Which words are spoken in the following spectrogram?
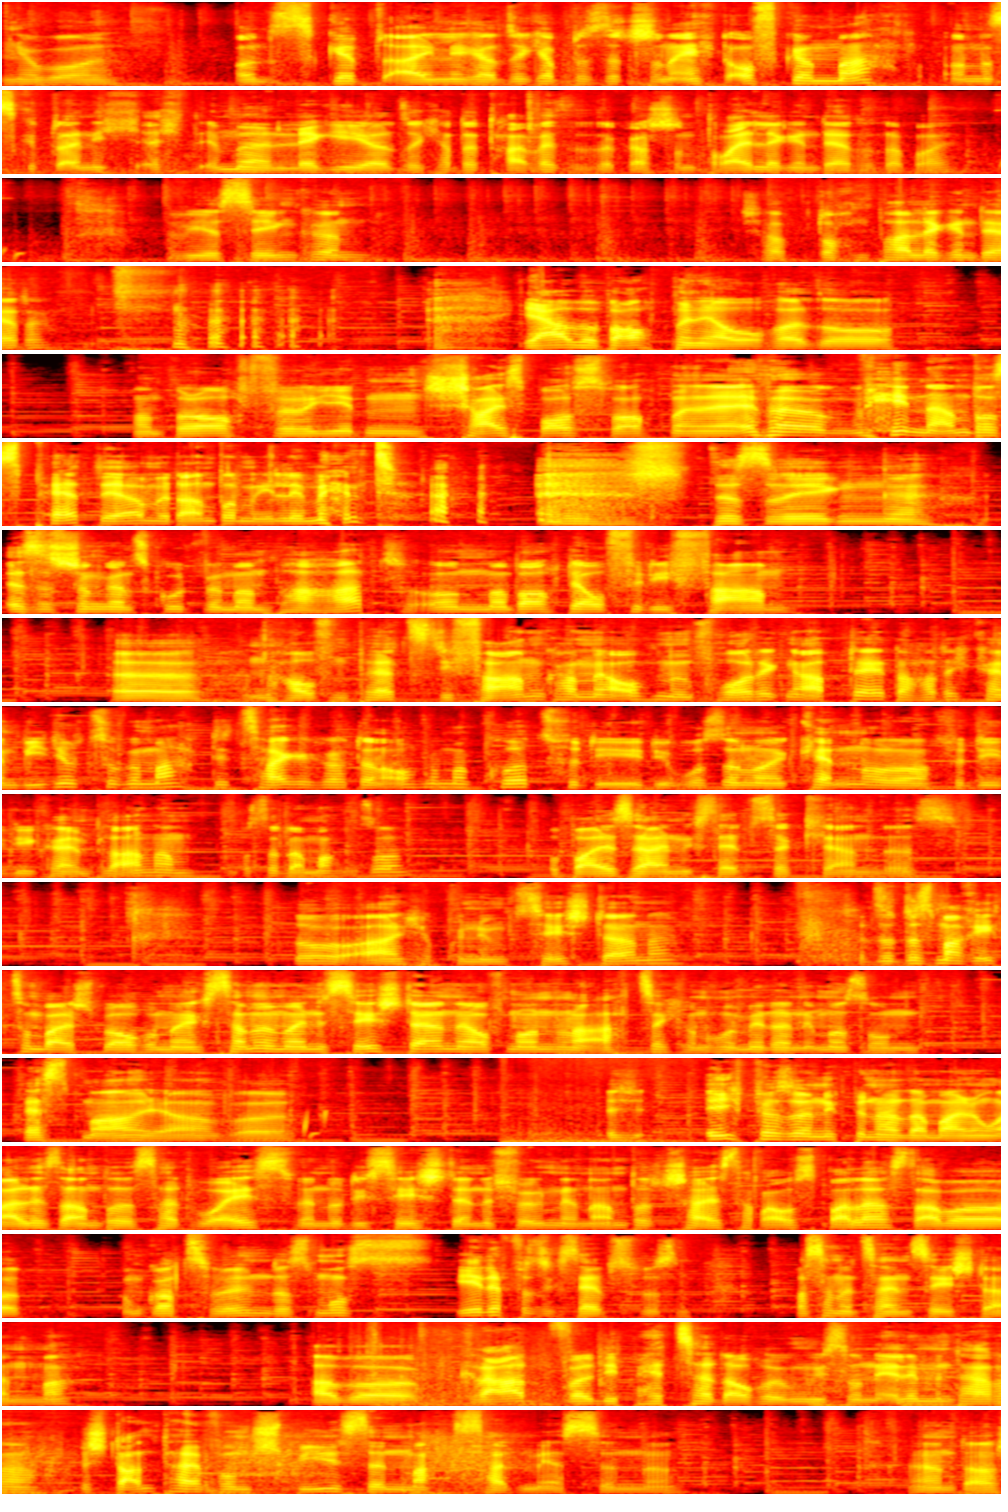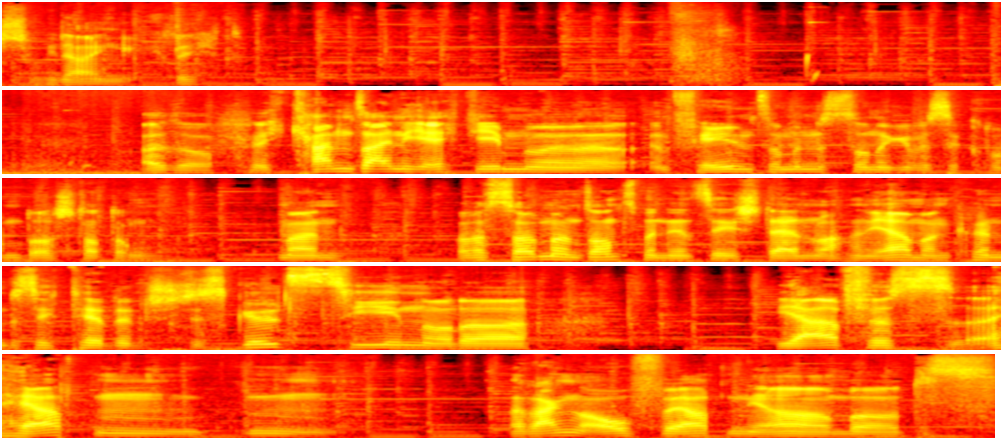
Jawohl. Und es gibt eigentlich, also ich habe das jetzt schon echt oft gemacht und es gibt eigentlich echt immer ein Leggy. Also ich hatte teilweise sogar schon drei Legendäre dabei. Wie ihr sehen könnt. Ich habe doch ein paar Legendäre. ja, aber braucht man ja auch. Also man braucht für jeden Scheiß-Boss braucht man ja immer irgendwie ein anderes Pad, ja, mit anderem Element. Deswegen äh, ist es schon ganz gut, wenn man ein paar hat. Und man braucht ja auch für die Farm äh, einen Haufen Pads. Die Farm kam ja auch mit dem vorigen Update, da hatte ich kein Video zu gemacht. Die zeige ich euch dann auch nochmal kurz für die, die wo sie neu kennen oder für die, die keinen Plan haben, was sie da machen sollen. Wobei es ja eigentlich selbsterklärend ist. So, ah, ich habe genügend C-Sterne. Also das mache ich zum Beispiel auch immer. Ich sammle meine C-Sterne auf 980 und hole mir dann immer so ein Festmahl, ja, weil ich, ich persönlich bin halt der Meinung, alles andere ist halt Waste, wenn du die C-Sterne für irgendeinen anderen Scheiß rausballerst, aber um Gottes Willen, das muss jeder für sich selbst wissen, was er mit seinen C-Sternen macht. Aber gerade weil die Pets halt auch irgendwie so ein elementarer Bestandteil vom Spiel sind, macht es halt mehr Sinn. Ne? Ja, und da ist schon wieder eingekriegt. Also, ich kann es eigentlich echt jedem nur empfehlen, zumindest so eine gewisse Grundausstattung. Ich meine, was soll man sonst mit den Seesternen machen? Ja, man könnte sich theoretisch die Skills ziehen oder ja, fürs Härten Rang aufwerten, ja, aber das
